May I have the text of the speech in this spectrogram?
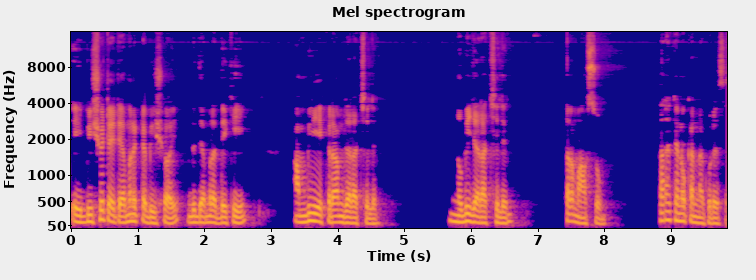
এই বিষয়টা এটা এমন একটা বিষয় যদি আমরা দেখি আম্বি একরাম যারা ছিলেন নবী যারা ছিলেন তারা মাসুম। তারা কেন কান্না করেছে?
